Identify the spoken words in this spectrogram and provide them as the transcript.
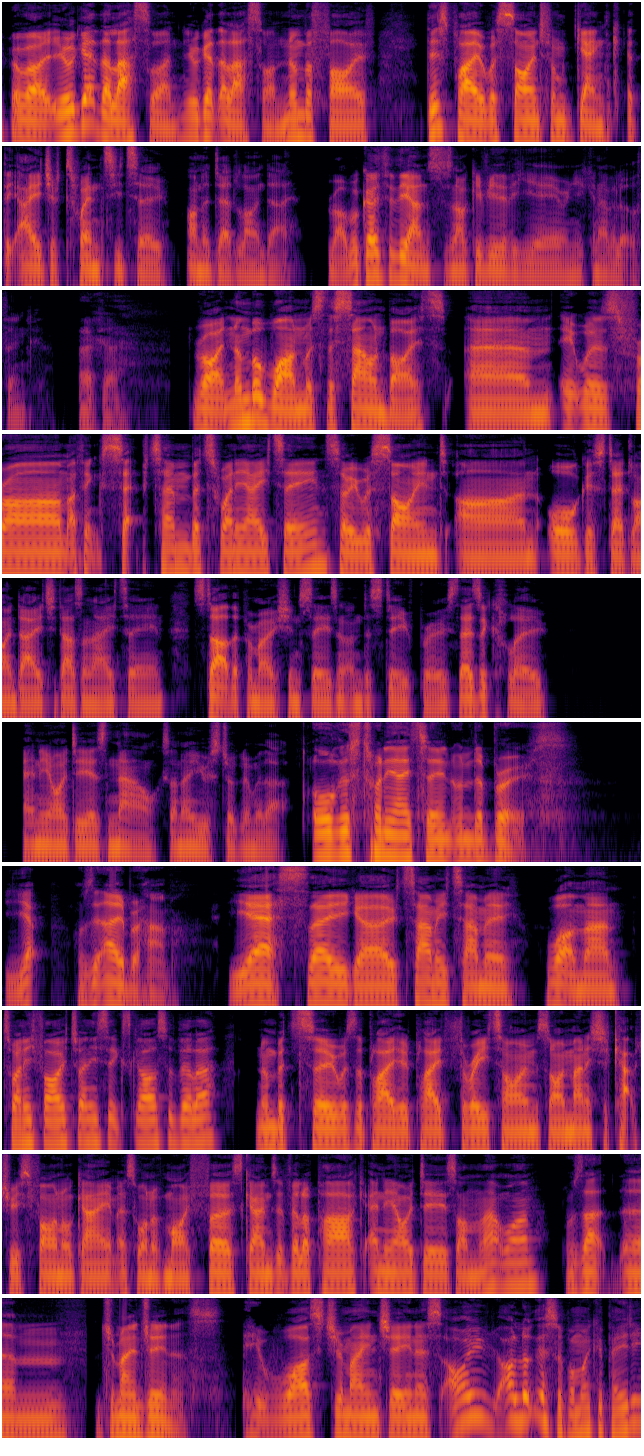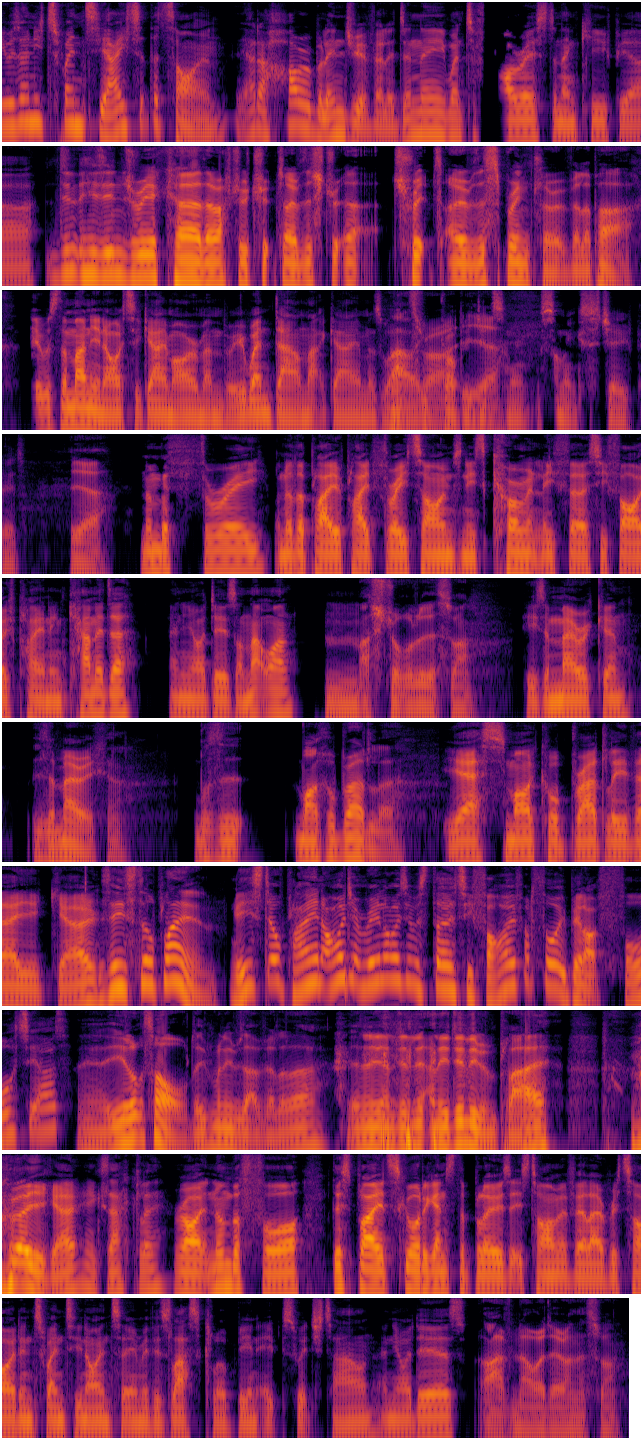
All right, you'll get the last one. You'll get the last one. Number five. This player was signed from Genk at the age of 22 on a deadline day. Right, we'll go through the answers and I'll give you the year and you can have a little think. Okay. Right, number one was the soundbite. Um, it was from I think September 2018. So he was signed on August deadline day 2018. Start of the promotion season under Steve Bruce. There's a clue. Any ideas now? Because I know you were struggling with that. August 2018 under Bruce. Yep. Was it Abraham? Yes, there you go. Tammy Tammy. What a man. 25, 26 goals for Villa. Number two was the player who played three times, and I managed to capture his final game as one of my first games at Villa Park. Any ideas on that one? Was that um, Jermaine Jenas? It was Jermaine Jenas. I, I looked this up on Wikipedia. He was only 28 at the time. He had a horrible injury at Villa, didn't he? He went to Forest and then QPR. Didn't his injury occur though after he tripped over the stri- uh, tripped over the sprinkler at Villa Park? It was the Man United game, I remember. He went down that game as well. That's he right, probably yeah. did something, something stupid. Yeah. Number three, another player who played three times and he's currently 35 playing in Canada. Any ideas on that one? Mm, I struggled with this one. He's American. He's American. Was it Michael Bradley? Yes, Michael Bradley, there you go. Is he still playing? He's still playing. I didn't realise he was 35. I thought he'd be like 40 odd. Yeah, he looked old even when he was at Villa there, and he, and didn't, and he didn't even play. there you go, exactly. Right, number four. This player had scored against the Blues at his time at Villa, retired in 2019 with his last club being Ipswich Town. Any ideas? I have no idea on this one.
